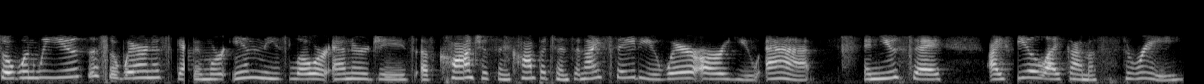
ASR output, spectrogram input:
So when we use this awareness gap and we're in these lower energies of conscious incompetence, and I say to you, where are you at? And you say, I feel like I'm a three,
